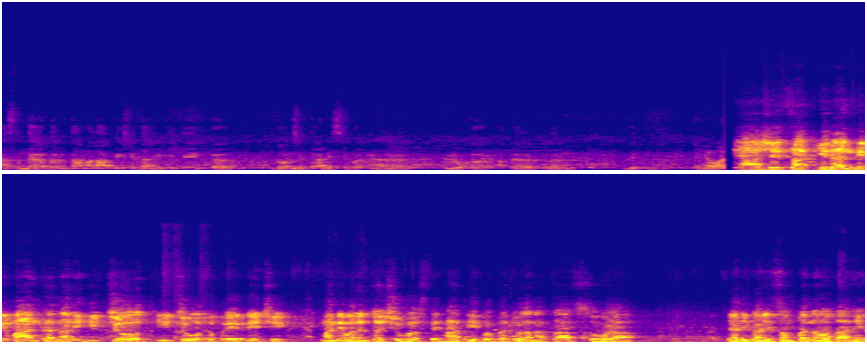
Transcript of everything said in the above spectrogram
आज संध्याकाळपर्यंत आम्हाला अपेक्षित आहे की ते एक दोनशे ते अडीचशे लोक आपल्याला रक्तदान देतील. धन्यवाद. आशेचा किरण निर्माण करणारी ही ज्योत ही ज्योत प्रेरणेची मान्यवरांच्या शुभ हस्ते हा दीप प्रज्वलनाचा सोहळा या ठिकाणी संपन्न होत आहे.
